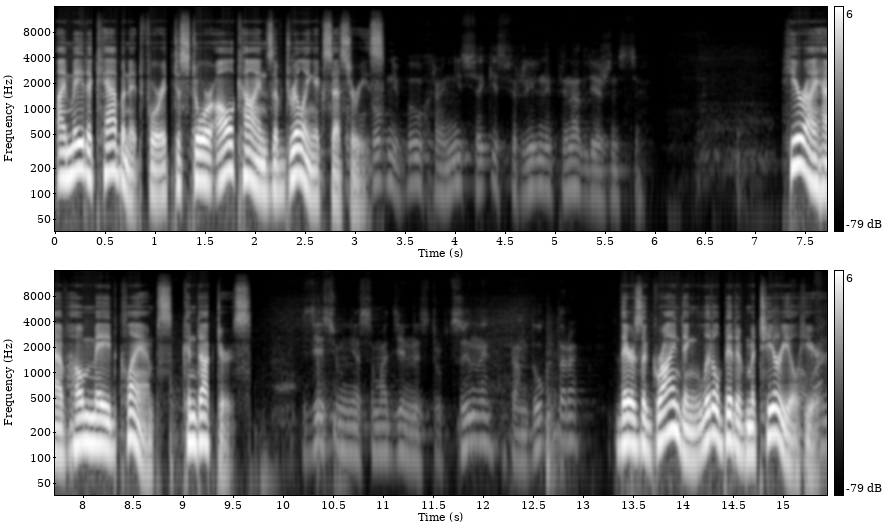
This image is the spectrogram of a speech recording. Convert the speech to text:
I made a cabinet for it to store all kinds of drilling accessories. Here I have homemade clamps, conductors. There's a grinding little bit of material here.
